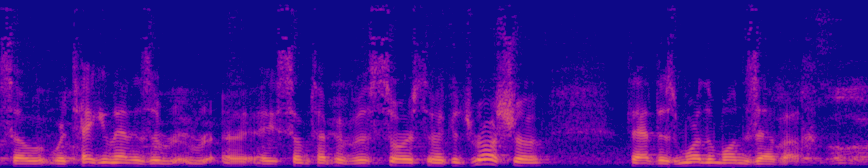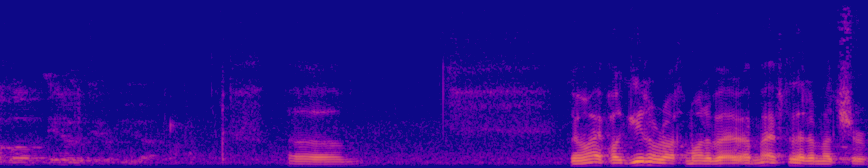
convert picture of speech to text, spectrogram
So we're taking that as a, a, some type of a source to make a drasha that there's more than one zevach. Um, after that I'm not sure.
